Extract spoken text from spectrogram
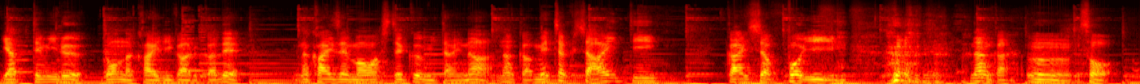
やってみるどんな乖離があるかでな改善回していくみたいななんかめちゃくちゃ IT 会社っぽい なんかうんそう。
